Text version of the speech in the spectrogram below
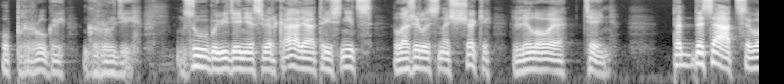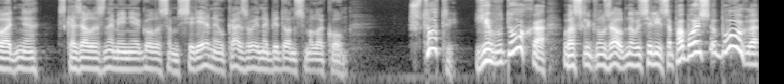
упругой груди. Зубы видения сверкали, а от ресниц ложилась на щеки лиловая тень. «Пятьдесят сегодня!» — сказала знамение голосом сирены, указывая на бидон с молоком. «Что ты?» «Евдоха!» — воскликнул жалобно Василиса. «Побойся Бога!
